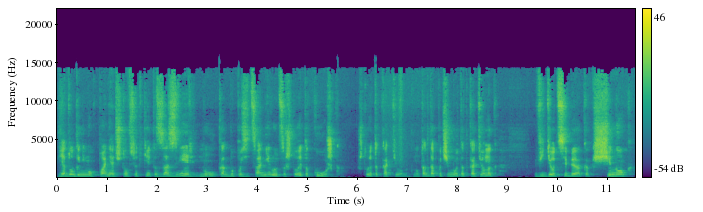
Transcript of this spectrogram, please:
Я долго не мог понять, что все-таки это за зверь. Ну, как бы позиционируется, что это кошка, что это котенок. Но тогда почему этот котенок ведет себя как щенок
